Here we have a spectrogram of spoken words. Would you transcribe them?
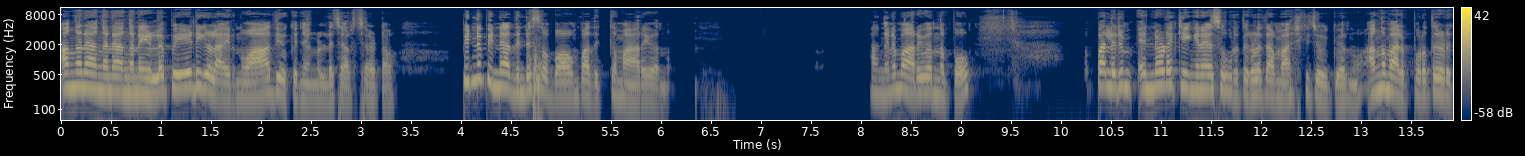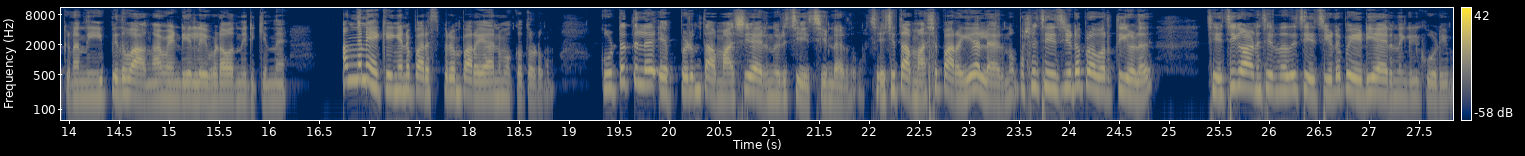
അങ്ങനെ അങ്ങനെ അങ്ങനെയുള്ള പേടികളായിരുന്നു ആദ്യമൊക്കെ ഞങ്ങളുടെ ചർച്ച കേട്ടോ. പിന്നെ പിന്നെ അതിന്റെ സ്വഭാവം പതുക്കെ മാറി വന്നു. അങ്ങനെ മാറി വന്നപ്പോൾ പലരും എന്നോടൊക്കെ ഇങ്ങനെ സുഹൃത്തുക്കളെ തമാശയ്ക്ക് ചോദിക്കുമായിരുന്നു. അങ്ങ് മലപ്പുറത്ത് കിടക്കണം നീ ഇപ്പം ഇത് വാങ്ങാൻ വേണ്ടിയല്ലേ ഇവിടെ വന്നിരിക്കുന്നത് അങ്ങനെയൊക്കെ ഇങ്ങനെ പരസ്പരം പറയാനും ഒക്കെ തുടങ്ങും. കൂട്ടത്തിൽ എപ്പോഴും തമാശയായിരുന്നു ഒരു ചേച്ചി ഉണ്ടായിരുന്നു. ചേച്ചി തമാശ പറയുകയല്ലായിരുന്നു. പക്ഷേ ചേച്ചിയുടെ പ്രവൃത്തികൾ ചേച്ചി കാണിച്ചിരുന്നത് ചേച്ചിയുടെ പേടിയായിരുന്നെങ്കിൽ കൂടിയും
